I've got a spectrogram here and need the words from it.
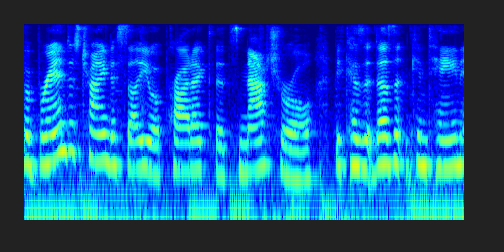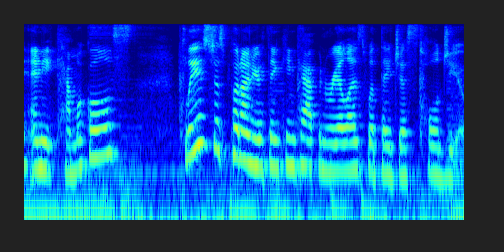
a brand is trying to sell you a product that's natural because it doesn't contain any chemicals, please just put on your thinking cap and realize what they just told you.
